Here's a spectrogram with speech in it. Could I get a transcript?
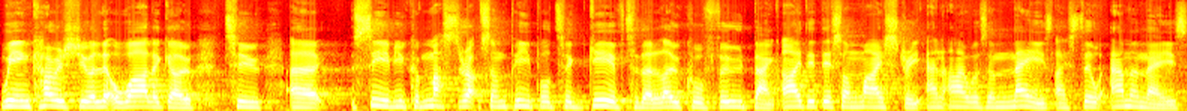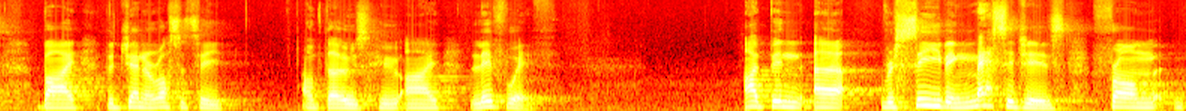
We encouraged you a little while ago to uh, see if you could muster up some people to give to the local food bank. I did this on my street and I was amazed, I still am amazed by the generosity of those who I live with. I've been uh, receiving messages from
